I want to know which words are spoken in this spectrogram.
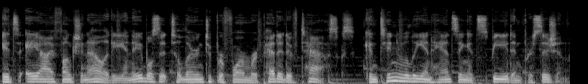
Its AI functionality enables it to learn to perform repetitive tasks, continually enhancing its speed and precision.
